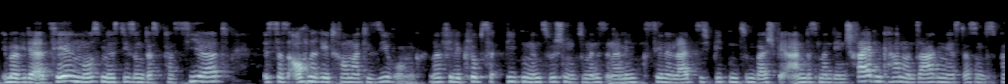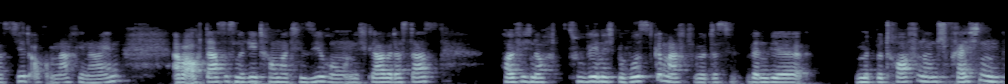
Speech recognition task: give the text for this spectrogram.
immer wieder erzählen muss, mir ist dies und das passiert, ist das auch eine Retraumatisierung. Ne, viele Clubs bieten inzwischen, zumindest in der linken Szene Leipzig, bieten zum Beispiel an, dass man denen schreiben kann und sagen, mir ist das und das passiert, auch im Nachhinein. Aber auch das ist eine Retraumatisierung. Und ich glaube, dass das häufig noch zu wenig bewusst gemacht wird, dass wenn wir mit Betroffenen sprechen,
